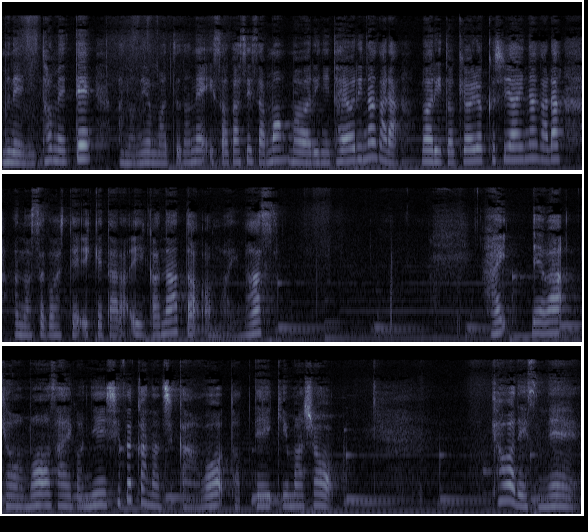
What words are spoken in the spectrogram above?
胸に留めてあの年末のね忙しさも周りに頼りながら周りと協力し合いながらあの過ごしていけたらいいかなと思います。はいでは今日も最後に静かな時間をとっていきましょう。今日はですね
